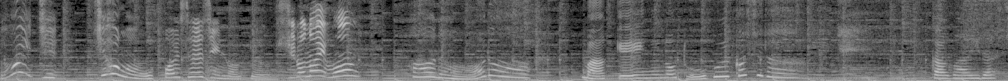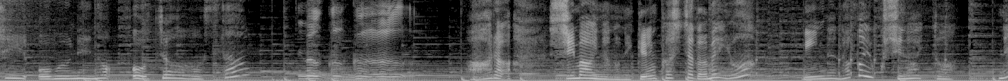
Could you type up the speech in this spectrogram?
第一千葉がおっぱい星人なんて知らないもん。あらあら負け犬の遠吠えかしら可愛らしいお胸のお嬢さん。ぬぐぐ。あら姉妹なのに喧嘩しちゃダメよ。みんな仲良くしないと。ね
